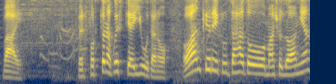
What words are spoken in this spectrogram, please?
Vai. Per fortuna questi aiutano. Ho anche reclutato Macedonia.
